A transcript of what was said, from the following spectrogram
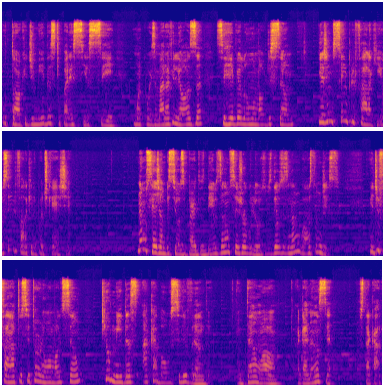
o toque de Midas, que parecia ser uma coisa maravilhosa, se revelou uma maldição. E a gente sempre fala aqui, eu sempre falo aqui no podcast, não seja ambicioso perto dos deuses não seja orgulhoso. Os deuses não gostam disso. E de fato se tornou uma maldição que o Midas acabou se livrando. Então, ó, a ganância custa caro.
